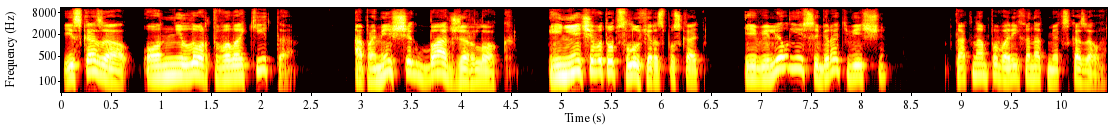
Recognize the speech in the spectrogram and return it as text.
и сказал, он не лорд Волокита, а помещик Баджерлок, и нечего тут слухи распускать, и велел ей собирать вещи. Так нам повариха Натмек сказала.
